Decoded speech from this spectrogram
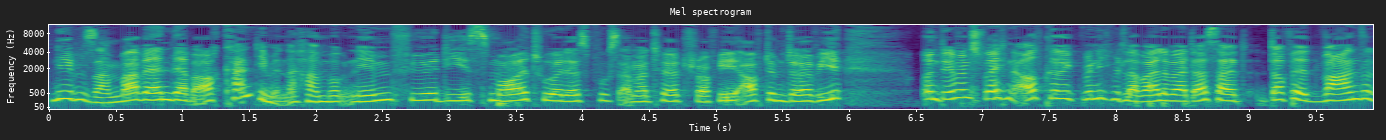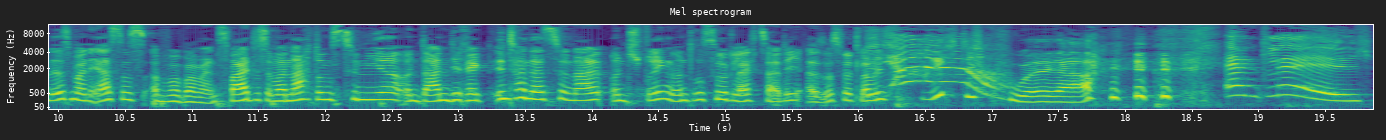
Neben Samba werden wir aber auch Kanti mit nach Hamburg nehmen für die Small Tour der Spooks Amateur Trophy auf dem Derby. Und dementsprechend aufgeregt bin ich mittlerweile, weil das halt doppelt Wahnsinn ist. Mein erstes, wobei mein zweites Übernachtungsturnier und dann direkt international und Springen und Dressur gleichzeitig. Also es wird, glaube ich, ja! richtig cool, ja. Endlich!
